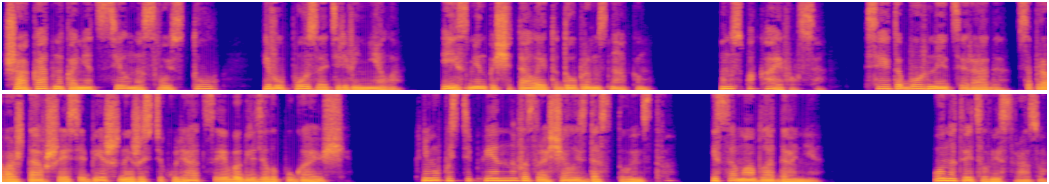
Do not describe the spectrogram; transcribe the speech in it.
Шакат, наконец, сел на свой стул, его поза одеревенела, и Ясмин посчитала это добрым знаком. Он успокаивался. Вся эта бурная тирада, сопровождавшаяся бешеной жестикуляцией, выглядела пугающе. К нему постепенно возвращалось достоинство, и самообладание. Он ответил не сразу.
